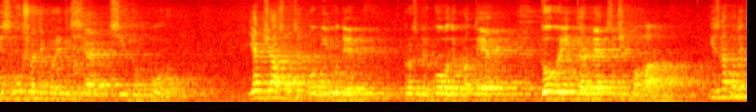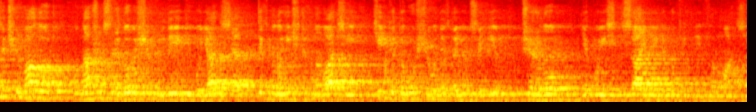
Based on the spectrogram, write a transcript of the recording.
і змушувати коритися всіх довкола. Як часто церковні люди розмірковували про те, добрий інтернет це чи погано. І знаходиться чимало у наших середовищах людей, які бояться технологічних новацій тільки тому, що вони здаються їм джерелом якоїсь зайвої непотрібної інформації.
